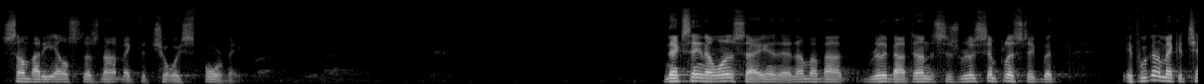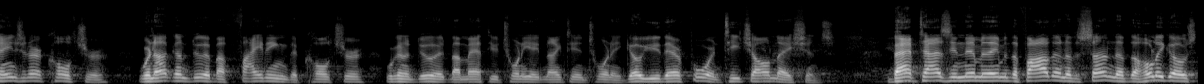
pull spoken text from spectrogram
Somebody else does not make the choice for me. Next thing I want to say, and, and I'm about really about done. This is really simplistic, but if we're going to make a change in our culture, we're not going to do it by fighting the culture. We're going to do it by Matthew 28, 19, and 20. Go ye therefore and teach all nations, baptizing them in the name of the Father and of the Son and of the Holy Ghost,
